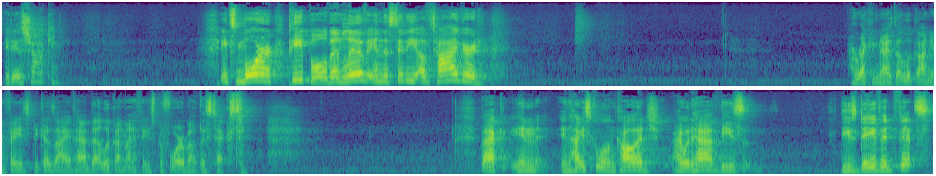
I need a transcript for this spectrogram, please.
It is shocking. It's more people than live in the city of Tigard. I recognize that look on your face because I have had that look on my face before about this text. Back in, in high school and college, I would have these, these David fits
